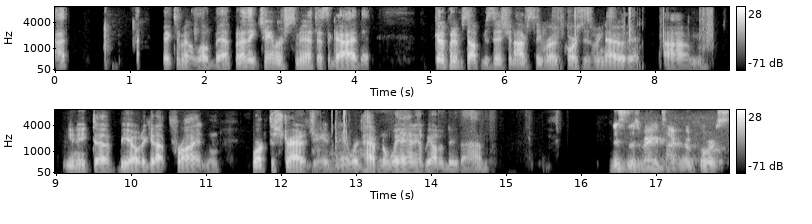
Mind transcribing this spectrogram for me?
I, I picked him in a little bit, but I think Chandler Smith is the guy that could have put himself in position. Obviously, road courses we know that um, you need to be able to get up front and work the strategy, and, and with having to win, he'll be able to do that this is a very tight road course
